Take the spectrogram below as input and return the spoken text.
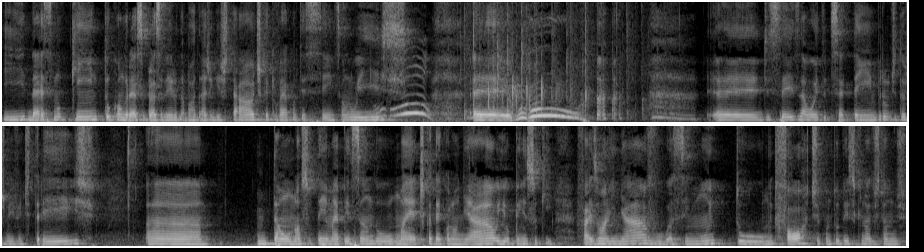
e 15º Congresso Brasileiro da Abordagem Gestáltica, que vai acontecer em São Luís. Uhul! É, uhul! É, de 6 a 8 de setembro de 2023. Ah, então, nosso tema é pensando uma ética decolonial e eu penso que faz um alinhavo assim muito muito forte com tudo isso que nós estamos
